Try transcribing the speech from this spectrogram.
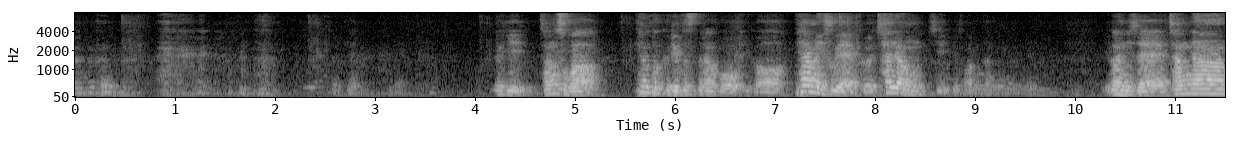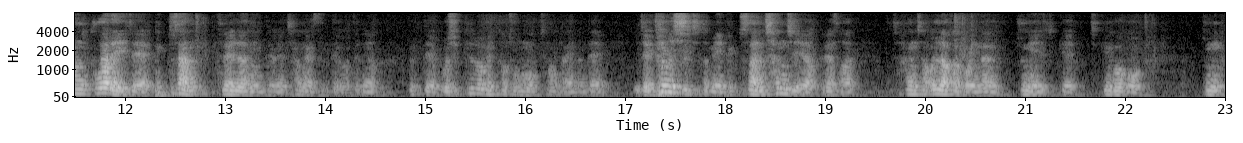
아무튼 이렇게 네. 여기 장소가 캠프 그리브스라고 이거 태양의 후예 그 촬영지이기도 합니다. 이건 이제 작년 9월에 이제 백두산 트레일러닝 대회 참가했을 때거든요. 그때 50km 종목 참가했는데 이제 피니시 지점이 백두산 천지예요. 그래서 한참 올라가고 있는 중에 이렇게 찍힌 거고 중,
